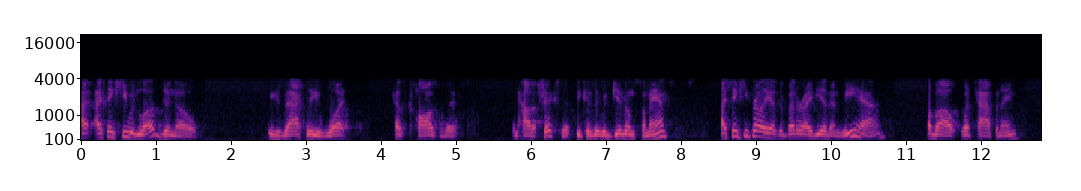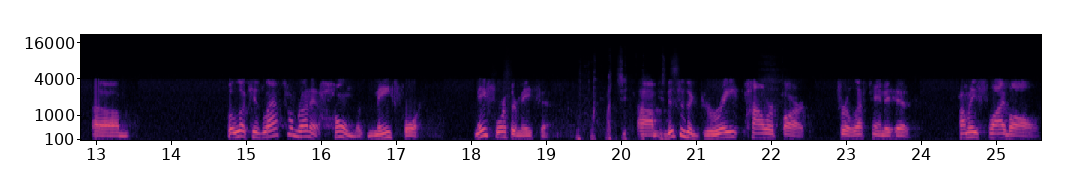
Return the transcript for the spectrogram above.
I, I think he would love to know exactly what has caused this and how to fix it because it would give him some answers. I think he probably has a better idea than we have about what's happening. Um, but look, his last home run at home was May 4th. May 4th or May 5th. um, this is a great power park for a left-handed hitter. How many fly balls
